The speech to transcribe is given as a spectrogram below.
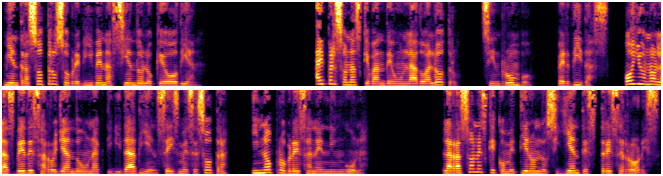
mientras otros sobreviven haciendo lo que odian. Hay personas que van de un lado al otro, sin rumbo, perdidas. Hoy uno las ve desarrollando una actividad y en seis meses otra, y no progresan en ninguna. La razón es que cometieron los siguientes tres errores.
